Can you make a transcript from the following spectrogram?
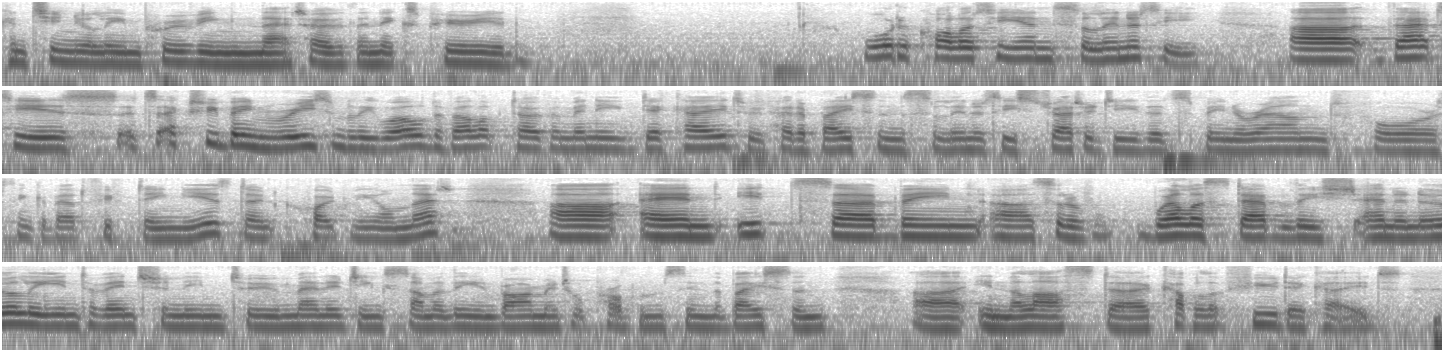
continually improving in that over the next period. Water quality and salinity. Uh, that is, it's actually been reasonably well developed over many decades. We've had a basin salinity strategy that's been around for, I think, about 15 years. Don't quote me on that. Uh, and it's uh, been uh, sort of well established and an early intervention into managing some of the environmental problems in the basin uh, in the last couple of few decades. I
